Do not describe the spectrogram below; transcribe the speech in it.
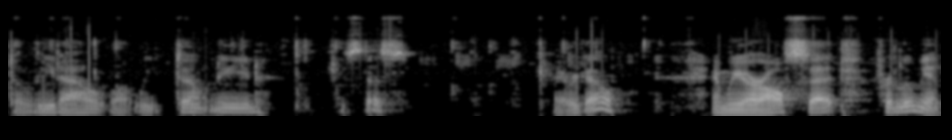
delete out what we don't need, which is this. There we go. And we are all set for Lumion.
